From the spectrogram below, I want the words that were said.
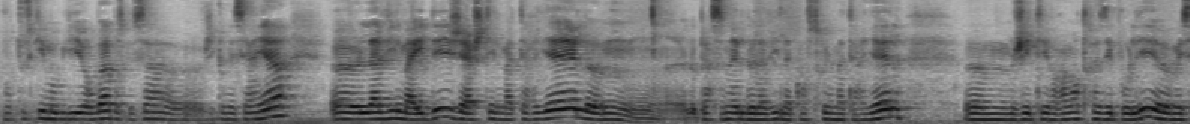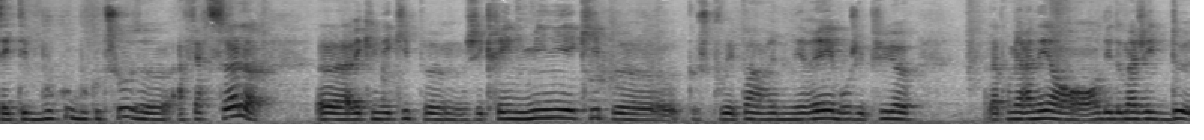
pour tout ce qui est immobilier urbain, parce que ça, euh, j'y connaissais rien. la ville m'a aidé, j'ai acheté le matériel, le personnel de la ville a construit le matériel. j'ai été vraiment très épaulé, mais ça a été beaucoup, beaucoup de choses à faire seul. avec une équipe, j'ai créé une mini équipe que je pouvais pas rémunérer. Bon, j'ai pu la première année en, dédommager deux,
